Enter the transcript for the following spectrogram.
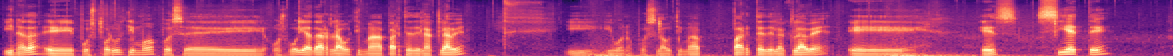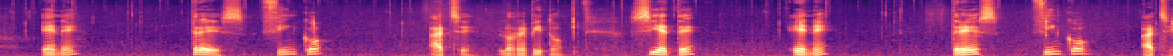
Y nada, eh, pues por último, pues eh, os voy a dar la última parte de la clave. Y, bueno, pues la última parte de la clave eh, es 7 n 3 5 h Lo repito, 7 n 3 5 h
